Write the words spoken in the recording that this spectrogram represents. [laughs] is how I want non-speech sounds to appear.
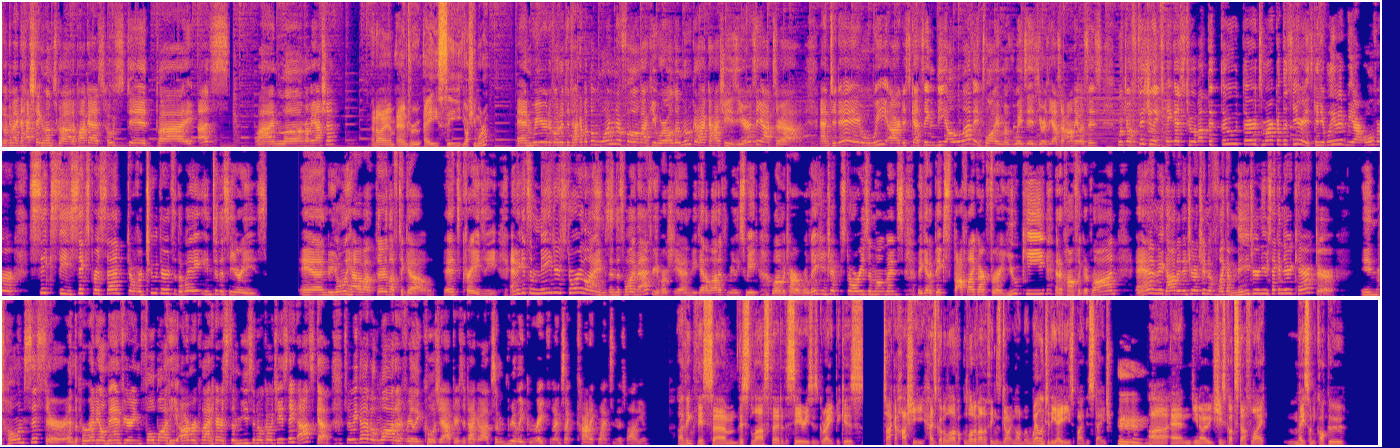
Welcome back to Hashtag Lum Squad, a podcast hosted by us. I'm Lum Ramayasha, And I am Andrew A.C. Yoshimura. and we're devoted to talking about the wonderful wacky world of Rumiko Takahashi's Urusei Yatsura. And today we are discussing the 11th volume of Viz's Urusei Yatsura Omnibuses, which officially take us to about the two-thirds mark of the series. Can you believe it? We are over 66%, over two-thirds of the way into the series. And we only have about a third left to go. It's crazy. And we get some major storylines in this volume as we approach the end. We get a lot of really sweet Lomatar relationship stories and moments. We get a big spotlight arc for Yuki and a conflict with Ran. And we got an introduction of like a major new secondary character in Tone's sister and the perennial man-fearing, full-body, armor-clad heiress of the Mizunokoji estate, Asuka. So we got a lot of really cool chapters to talk about. Some really great ones, iconic ones in this volume. I think this um, this last third of the series is great because Takahashi has got a lot of a lot of other things going on. We're well into the 80s by this stage. Mm. Uh, and, you know, she's got stuff like Maison Ikkoku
